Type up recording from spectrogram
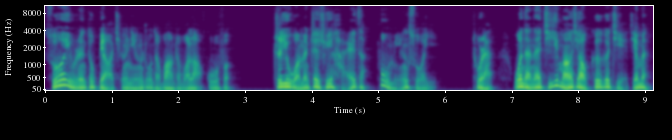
所有人都表情凝重的望着我老姑父，只有我们这群孩子不明所以。突然，我奶奶急忙叫哥哥姐姐们。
